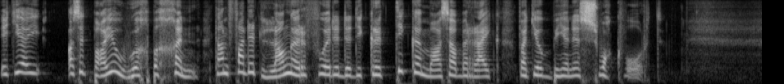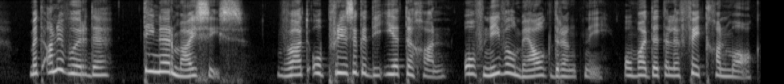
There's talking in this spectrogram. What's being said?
Het jy as dit baie hoog begin, dan vat dit langer voordat dit die kritieke massa bereik wat jou bene swak word. Met ander woorde, tienermeisies wat op vreeslike dieete gaan of nie wil melk drink nie omdat dit hulle vet gaan maak,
